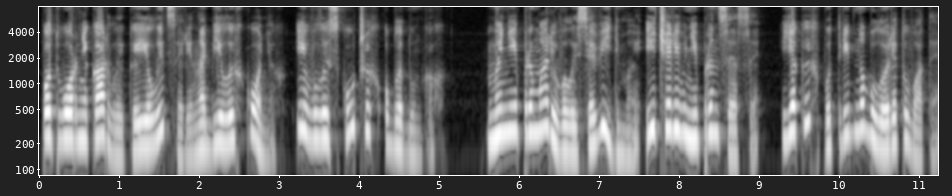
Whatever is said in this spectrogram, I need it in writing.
потворні карлики і лицарі на білих конях і в лискучих обладунках. Мені примарювалися відьми і чарівні принцеси, яких потрібно було рятувати.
